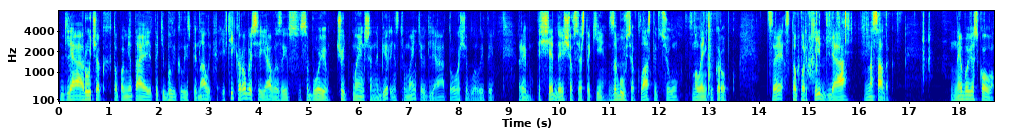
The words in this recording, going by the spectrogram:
для ручок, хто пам'ятає, такі були колись пенали. І в тій коробці я возив з собою чуть менше набір інструментів для того, щоб ловити рибу. Ще дещо все ж таки забувся вкласти в цю маленьку коробку. Це стопорки для насадок. Не обов'язково.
